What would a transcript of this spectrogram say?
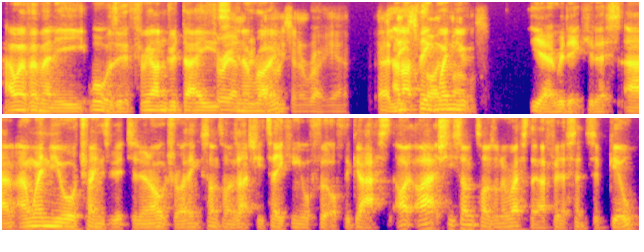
however many, what was it, 300 days 300 in a row? Days in a row, yeah. At and I think when miles. you, yeah, ridiculous. Um, and when you're trained to do an ultra, I think sometimes actually taking your foot off the gas. I, I, actually sometimes on a rest day I feel a sense of guilt.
